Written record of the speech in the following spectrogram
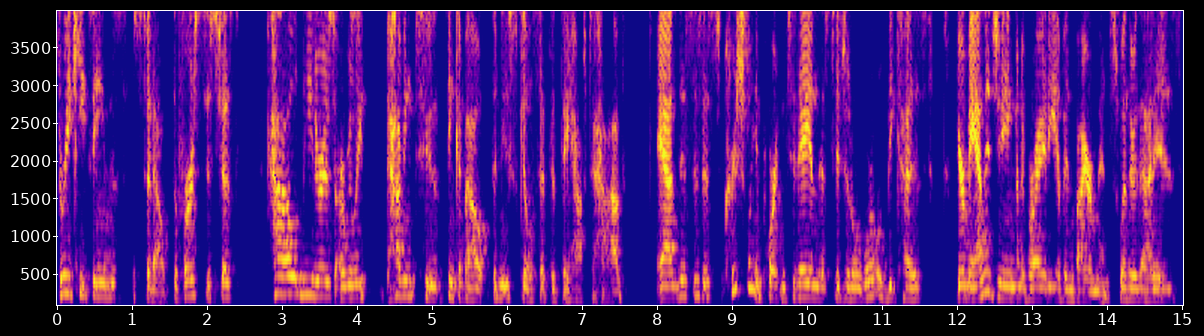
three key themes stood out. The first is just how leaders are really having to think about the new skill set that they have to have and this is crucially important today in this digital world because you're managing a variety of environments, whether that is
